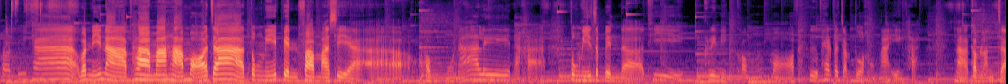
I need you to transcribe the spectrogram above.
สวัสดีค่ะ วันนี้นาพามาหาหมอจ้า ตรงนี้เป็นฟาร์มาเซียคอมมูนาเลนะคะ ตรงนี้จะเป็นที่คลินิกของหมอคือแพทย์ประจำตัวของนาเองค่ะ นากำลังจะ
